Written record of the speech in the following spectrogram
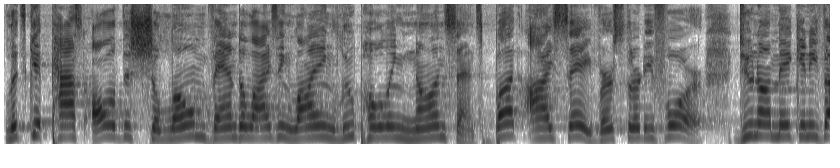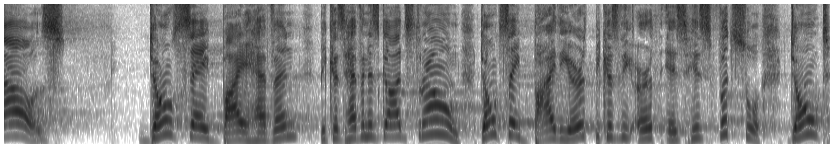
Let's get past all of this shalom, vandalizing, lying, loopholing nonsense. But I say, verse 34, do not make any vows. Don't say by heaven because heaven is God's throne. Don't say by the earth because the earth is his footstool. Don't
